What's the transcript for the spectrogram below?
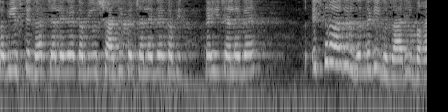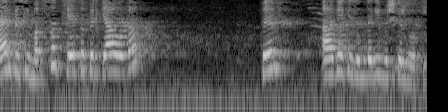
कभी इसके घर चले गए, कभी उस शादी पे चले गए, कभी कहीं चले गए तो इस तरह अगर ज़िंदगी गुजारी बगैर किसी मकसद के तो फिर क्या होगा? फिर आगे की ज़िंदगी मुश्किल होगी।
